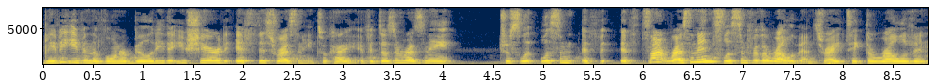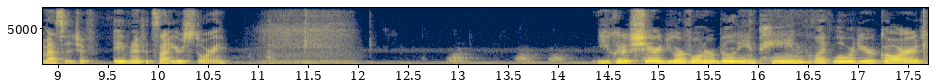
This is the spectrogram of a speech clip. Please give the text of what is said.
maybe even the vulnerability that you shared, if this resonates, okay? If it doesn't resonate, just li listen. If, if it's not resonance, listen for the relevance, right? Take the relevant message, if even if it's not your story. You could have shared your vulnerability and pain, like lowered your guard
